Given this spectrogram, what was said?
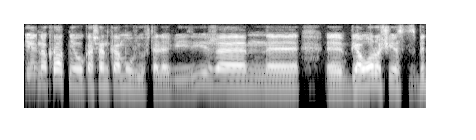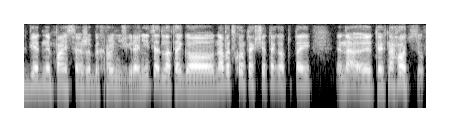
Jednokrotnie Łukaszenka mówił w telewizji, że y, y, Białoruś jest zbyt biednym państwem, żeby chronić granicę, dlatego nawet w kontekście tego tutaj na, y, tych nachodźców,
